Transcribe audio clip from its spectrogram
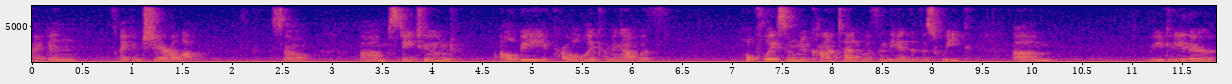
I can I can share a lot. So um, stay tuned. I'll be probably coming out with hopefully some new content within the end of this week. Um, you could either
